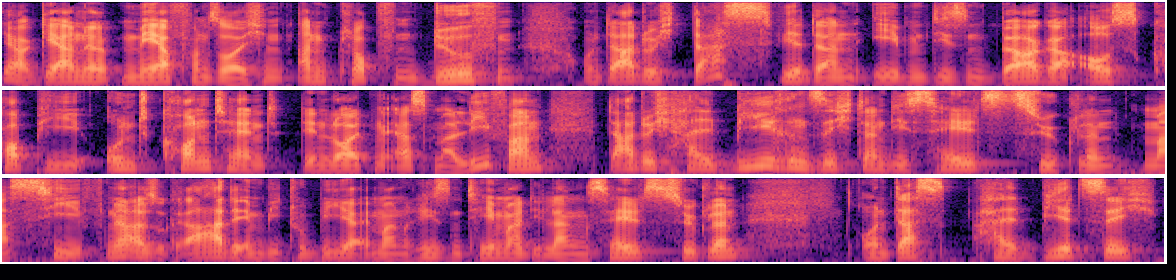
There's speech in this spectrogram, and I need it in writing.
ja gerne mehr von solchen anklopfen dürfen. Und dadurch, dass wir dann eben diesen Burger aus Copy und Content den Leuten erstmal liefern, dadurch halbieren sich dann die Sales-Zyklen massiv. Ne? Also gerade im B2B ja immer ein Riesenthema, die langen Sales-Zyklen. Und das halbiert sich,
